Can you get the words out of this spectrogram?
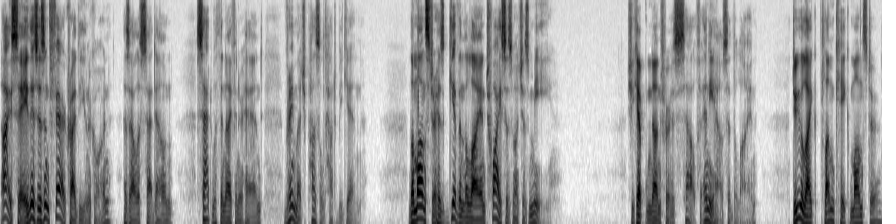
I say, this isn't fair, cried the unicorn, as Alice sat down, sat with the knife in her hand, very much puzzled how to begin. The monster has given the lion twice as much as me. She kept none for herself, anyhow, said the lion. Do you like plum cake monster?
